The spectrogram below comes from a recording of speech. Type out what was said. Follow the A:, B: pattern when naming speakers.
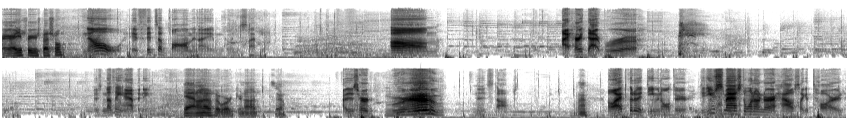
A: Are you ready for your special?
B: No! If it's a bomb and I am going to slap you. Um... I heard that. There's nothing happening.
A: Yeah, I don't know if it worked or not, so.
B: I just heard and then it stopped.
A: No.
B: Oh, I have to go to a demon altar. Did you smash the one under our house like a tard?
